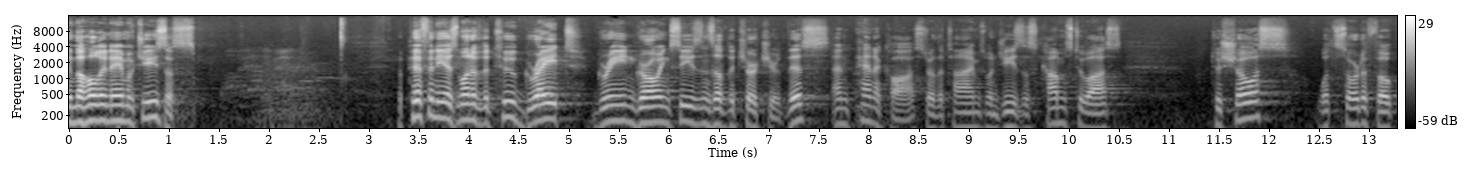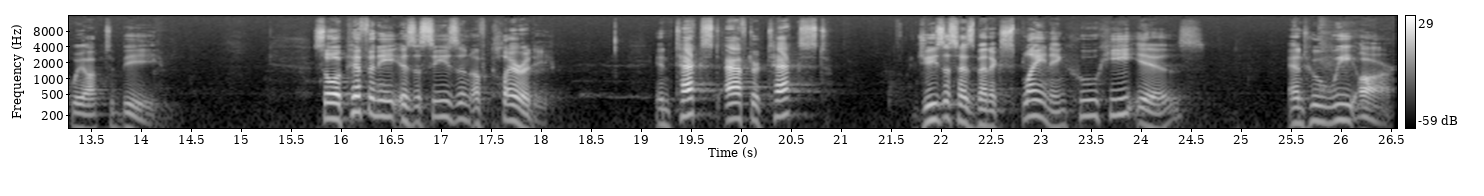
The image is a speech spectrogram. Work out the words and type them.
In the holy name of Jesus. Epiphany is one of the two great green growing seasons of the church year. This and Pentecost are the times when Jesus comes to us to show us what sort of folk we ought to be. So, Epiphany is a season of clarity. In text after text, Jesus has been explaining who he is and who we are.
